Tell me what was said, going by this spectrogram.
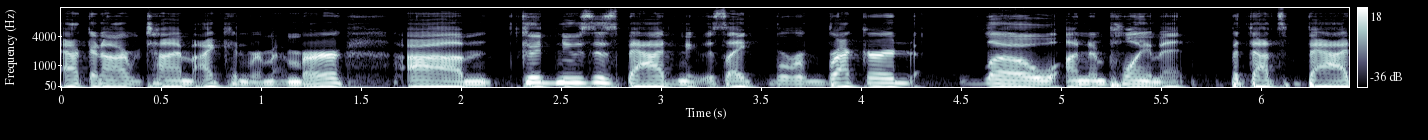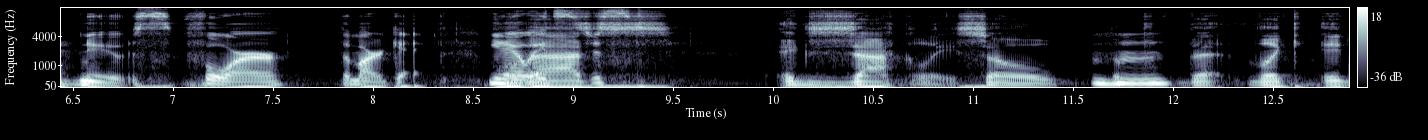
economic time I can remember. Um, good news is bad news. Like we're record low unemployment, but that's bad news for the market. You know, Well, it's just Exactly. So Mm-hmm. the, that like it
